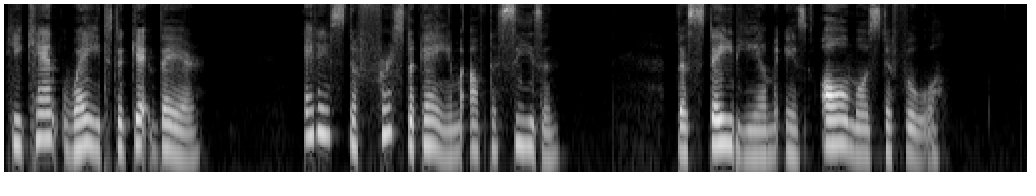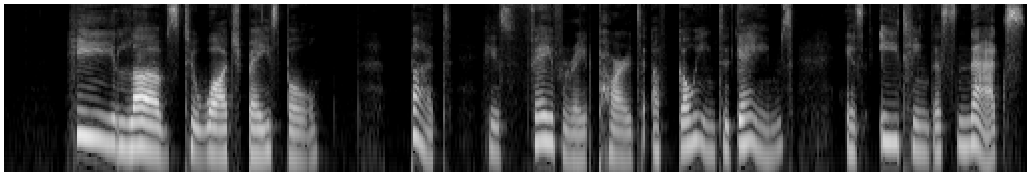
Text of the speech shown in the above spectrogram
He can't wait to get there. It is the first game of the season. The stadium is almost full. He loves to watch baseball, but his favorite part of going to games is eating the snacks.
